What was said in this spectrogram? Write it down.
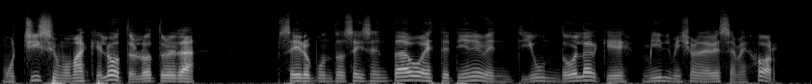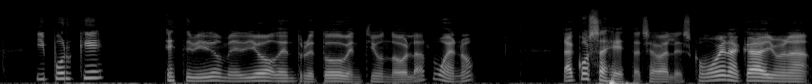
Muchísimo más que el otro. El otro era 0.6 centavos, este tiene 21 dólares, que es mil millones de veces mejor. ¿Y por qué este video me dio dentro de todo 21 dólares? Bueno, la cosa es esta, chavales. Como ven acá hay una,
